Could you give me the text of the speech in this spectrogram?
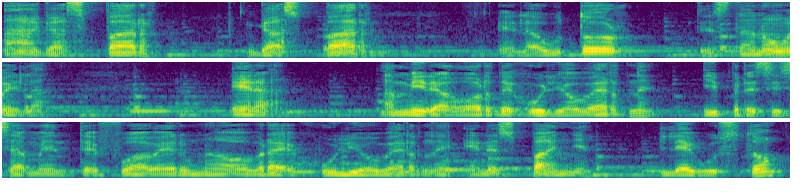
a Gaspar, Gaspar, el autor de esta novela, era admirador de Julio Verne y precisamente fue a ver una obra de Julio Verne en España, le gustó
